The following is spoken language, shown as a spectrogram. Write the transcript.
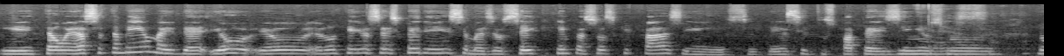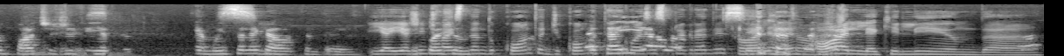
e então essa também é uma ideia. Eu, eu, eu não tenho essa experiência, mas eu sei que tem pessoas que fazem isso, desse dos papeizinhos no, no pote de vidro. É muito Sim. legal também. E aí a gente Depois vai eu... se dando conta de como é, tem coisas para agradecer. Olha, né? Olha que linda.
